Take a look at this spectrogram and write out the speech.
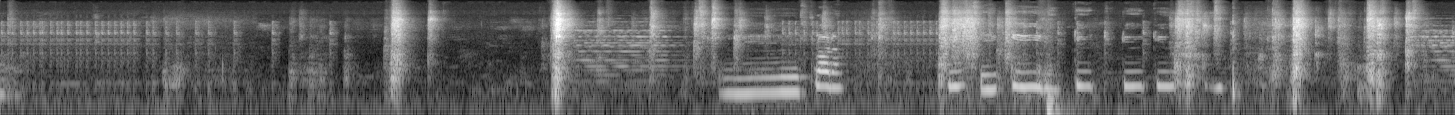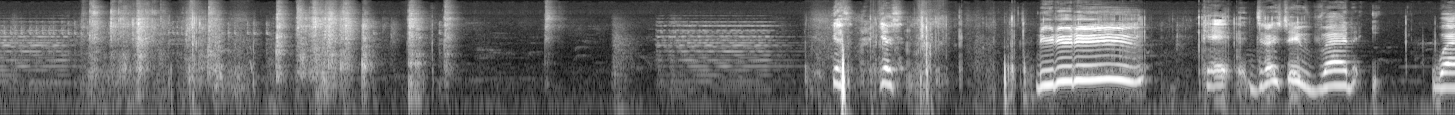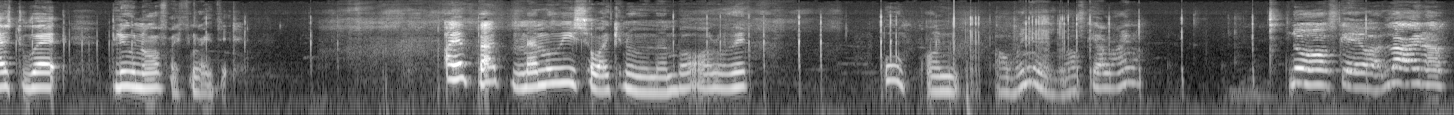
Mm, Florida. Do, do, do, Do do do. Okay, did I say red, west, red, blue, north? I think I did. I have bad memory, so I can remember all of it. Oh, on our winner is North Carolina. North Carolina.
